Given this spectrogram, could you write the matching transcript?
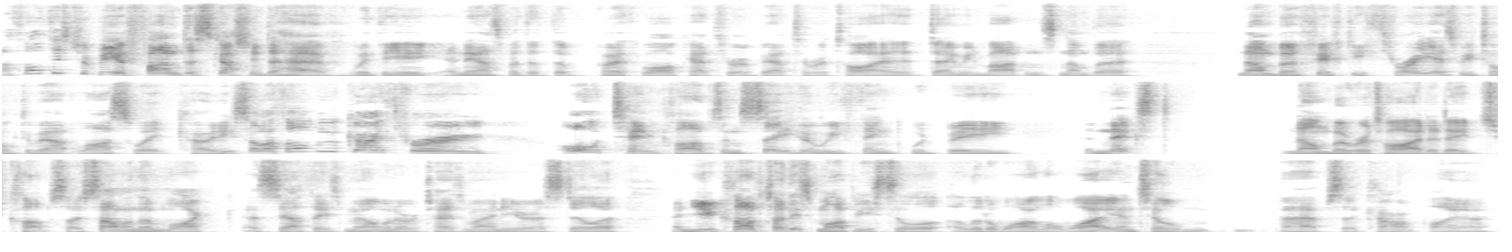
I thought this would be a fun discussion to have with the announcement that the Perth Wildcats are about to retire Damian Martin's number number 53, as we talked about last week, Cody. So I thought we'd go through all 10 clubs and see who we think would be the next number retired at each club. So some of them, like a Southeast Melbourne or a Tasmania, are still a, a new club. So this might be still a little while away until perhaps a current player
